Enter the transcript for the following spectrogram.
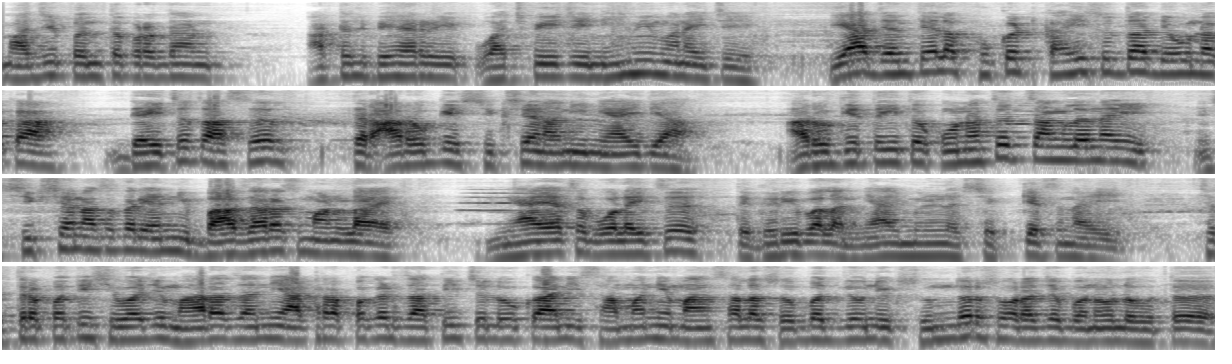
माजी पंतप्रधान अटल बिहारी वाजपेयीजी नेहमी म्हणायचे या जनतेला फुकट काहीसुद्धा देऊ नका. द्यायचंच असेल तर आरोग्य शिक्षण आणि न्याय द्या. आरोग्य तर इथं कोणाचंच चांगलं नाही. शिक्षणाचा तर यांनी बाजारच मांडला आहे न्यायाचं बोलायचं तर गरिबाला न्याय मिळणं शक्यच नाही. छत्रपती शिवाजी महाराजांनी अठरा पकड जातीचे लोक आणि सामान्य माणसाला सोबत घेऊन एक सुंदर स्वराज्य बनवलं होतं.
